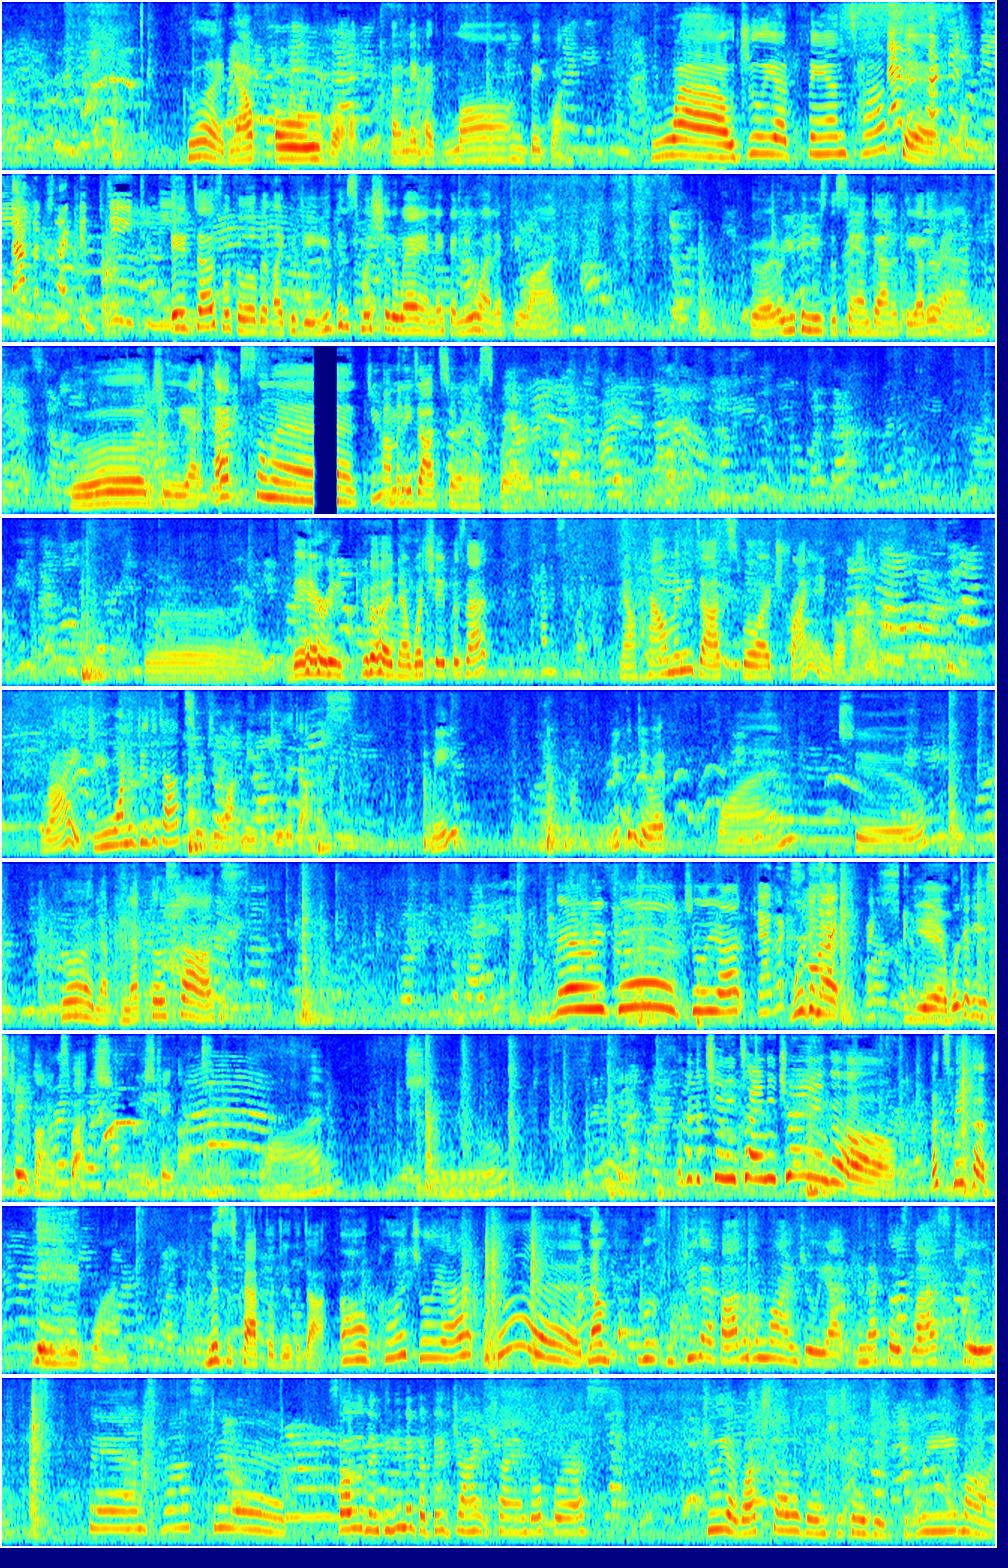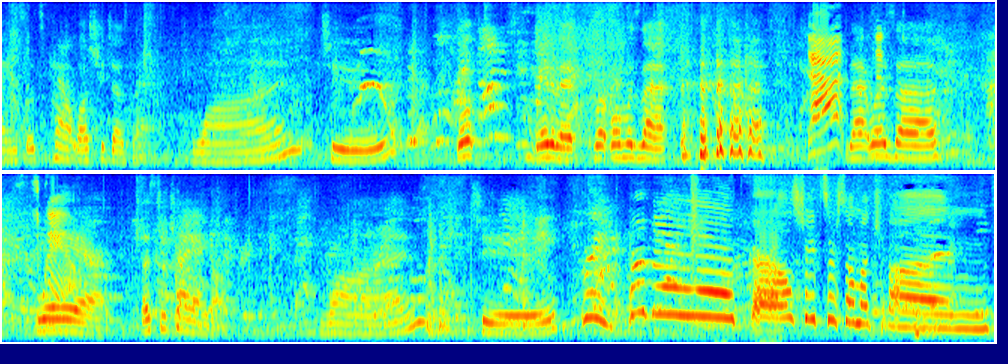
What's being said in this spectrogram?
Good. Now oval. Gotta make a long, big one. Wow, Juliet, That looks like fantastic. a, that looks like a D to me. It does look a little bit like a D. You can smush it away and make a new one if you want. Good. Or you can use the sand down at the other end. Good, Juliet. Excellent. How many dots are in a square? Good. Very good. Now, what shape is that? I'm a square. Now, how many dots will our triangle have? Three. Right. Do you want to do the dots or do you want me to do the dots? Me? You can do it. One, two. Good. Now connect those dots. Very good, Juliet. We're gonna- Yeah, we're going to use straight lines. Watch. We're gonna use straight lines. One, two, three. Look at the teeny tiny triangle. Let's make a big one. Mrs. Kraft will do the dot. Oh, good, Juliet. Good. Now, do that bottom line, Juliet. Connect those last two. Fantastic. Sullivan, can you make a big giant triangle for us? Juliet, watch Sullivan. She's going to do three lines. Let's count while she does them. One, two. Oh, wait a minute. What one was that? That? that was uh, a square. Let's do triangle. One, two, three. Perfect! Girls, shapes are so much fun.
